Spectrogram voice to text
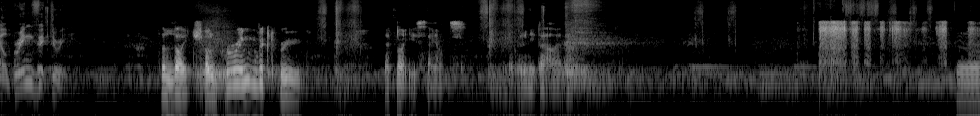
shall bring victory. The light shall bring victory. Let's not use seance. We don't really need that either. Hmm.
